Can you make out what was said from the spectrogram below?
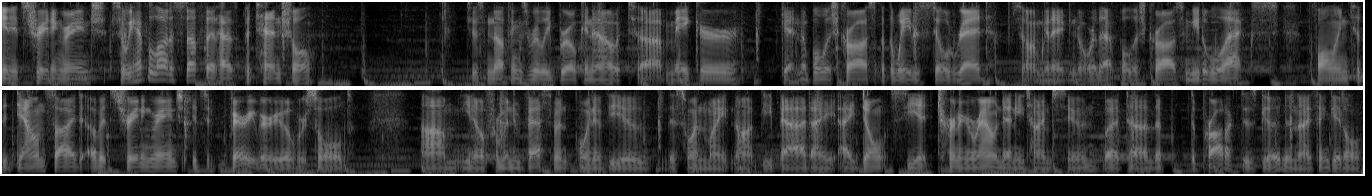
in its trading range. So we have a lot of stuff that has potential. Just nothing's really broken out. Uh, Maker getting a bullish cross, but the wave is still red. So I'm going to ignore that bullish cross. Immutable X falling to the downside of its trading range. It's very, very oversold. Um, you know, from an investment point of view, this one might not be bad. I, I don't see it turning around anytime soon, but uh, the, the product is good and I think it'll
